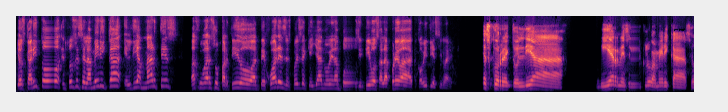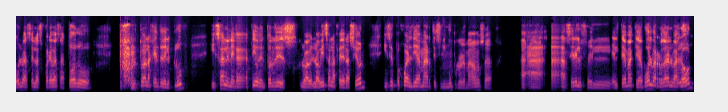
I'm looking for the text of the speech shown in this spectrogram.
Y Oscarito, entonces el América el día martes va a jugar su partido ante Juárez después de que ya no hubieran positivos a la prueba COVID-19. Es correcto, el día viernes el Club América se vuelve a hacer las pruebas a todo, toda la gente del club y sale negativo, entonces lo, avisa la federación y se puede jugar el día martes sin ningún problema. Vamos a, hacer el, tema que vuelva a rodar el balón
